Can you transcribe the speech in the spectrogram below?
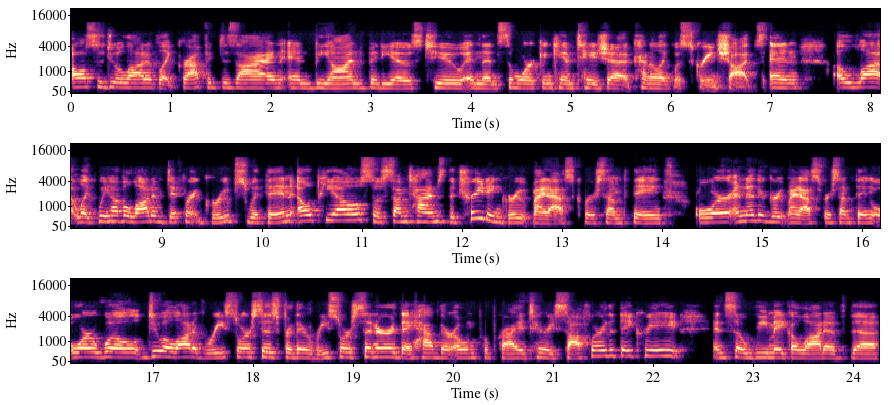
also do a lot of like graphic design and beyond videos too. And then some work in Camtasia, kind of like with screenshots. And a lot, like we have a lot of different groups within within LPL. So sometimes the trading group might ask for something, or another group might ask for something, or will do a lot of resources for their resource center. They have their own proprietary software that they create. And so we make a lot of the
